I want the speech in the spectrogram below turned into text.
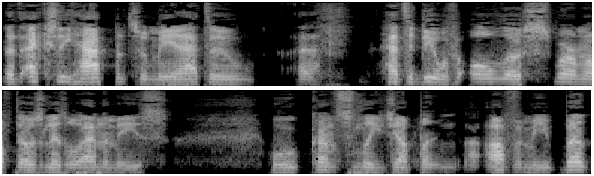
that actually happened to me. I had to uh, had to deal with all those swarm of those little enemies who constantly jumping off of me. But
